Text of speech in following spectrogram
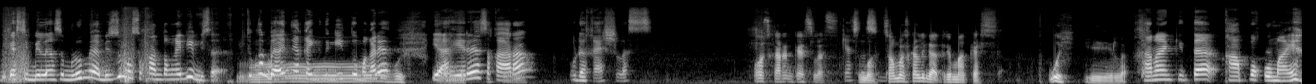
dikasih bill yang sebelumnya, habis itu masuk kantongnya dia bisa. Itu kan banyak kayak gitu-gitu, makanya Oh, ya akhirnya sekarang udah cashless. Oh sekarang cashless, Cashless semua sama sekali nggak terima cash wih gila Karena kita kapok lumayan.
